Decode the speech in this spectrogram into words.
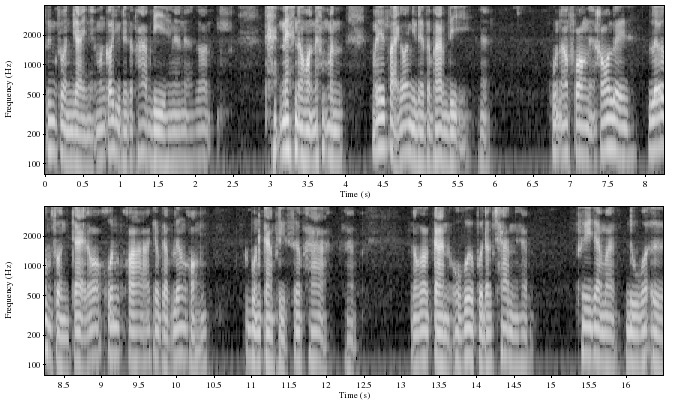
ซึ่งส่วนใหญ่เนี่ยมันก็อยู่ในสภาพดีทั้งนั้นนะก็แน่นอนนะมันไม่ได้ใส่ก็ต้องอยู่ในสภาพดีนะคุณอาฟองเนี่ยเขาก็เลยเริ่มสนใจแล้วก็ค้นคว้าเกี่ยวกับเรื่องของกระบวนการผลิตเสื้อผ้านะครับ แล้วก็การ overproduction นะครับ เพื่อจะมาดูว่าเออ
